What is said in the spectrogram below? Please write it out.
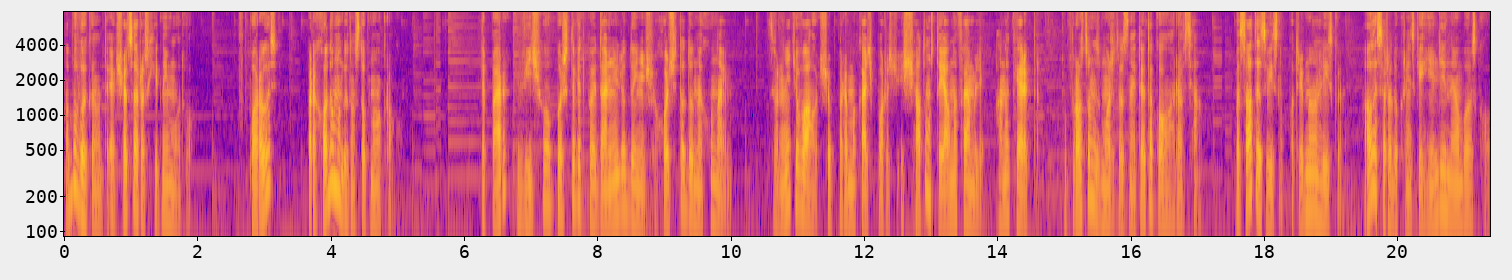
або виконати, якщо це розхідний модул. Впорались? Переходимо до наступного кроку. Тепер ввічливо пишете відповідальній людині, що хочете до них у найм. Зверніть увагу, щоб перемикач поруч із чатом стояв на Family, а не Character, бо просто не зможете знайти такого гравця. Писати, звісно, потрібно англійською, але серед українських гільдій не обов'язково.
